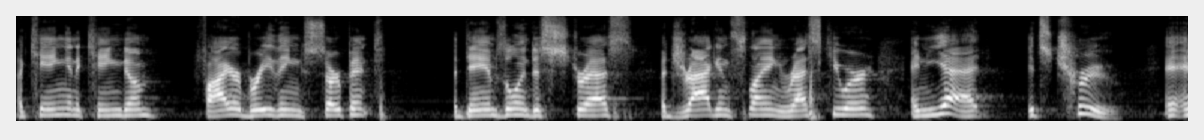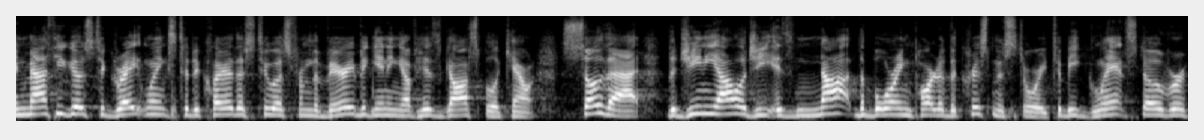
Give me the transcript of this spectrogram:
a king and a kingdom, fire breathing serpent, a damsel in distress, a dragon slaying rescuer, and yet it's true. And Matthew goes to great lengths to declare this to us from the very beginning of his gospel account, so that the genealogy is not the boring part of the Christmas story to be glanced over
